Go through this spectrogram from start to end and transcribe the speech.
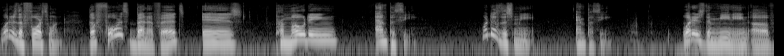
What is the fourth one? The fourth benefit is promoting empathy. What does this mean? Empathy. What is the meaning of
